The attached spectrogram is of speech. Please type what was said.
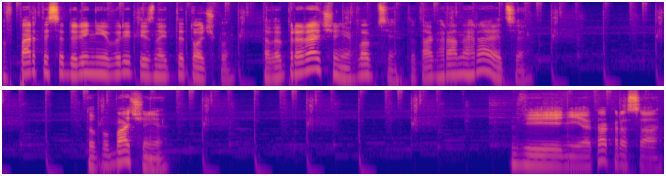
впертися до лінії воріт і знайти точку. Та ви приречені, хлопці, то так гра не грається. До побачення. Віні, яка краса.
